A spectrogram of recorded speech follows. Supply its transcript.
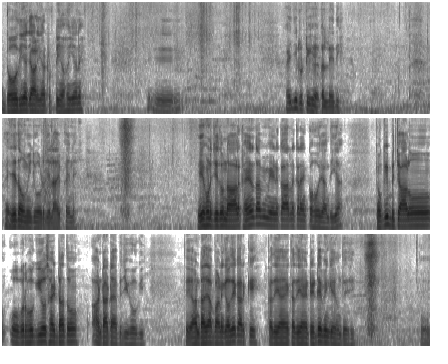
ਦੋ ਦੀਆਂ ਜਾਲੀਆਂ ਟੁੱਟੀਆਂ ਹੋਈਆਂ ਨੇ। ਇਹ ਜੀ ਟੁੱਟੀ ਹੋਈ ਹੈ ਇਕੱਲੇ ਦੀ। ਇਹਦੇ ਤਾਂ ਉਵੇਂ ਜੋੜ ਜੇ ਲਾਏ ਪਏ ਨੇ। ਇਹ ਹੁਣ ਜਦੋਂ ਨਾਲ ਖਹਿਣ ਦਾ ਵੀ ਮੇਨ ਕਾਰਨ ਕਰੈਂਕ ਹੋ ਜਾਂਦੀ ਆ, ਕਿਉਂਕਿ ਵਿਚਾਲੋਂ ਓਵਰ ਹੋ ਗਈ ਉਹ ਸਾਈਡਾਂ ਤੋਂ, ਆਂਡਾ ਟਾਈਪ ਜੀ ਹੋ ਗਈ। ਤੇ ਆਂਡਾ ਜਿਹਾ ਬਣ ਗਿਆ ਉਹਦੇ ਕਰਕੇ ਕਦੇ ਐਂ ਕਦੇ ਐਂ ਟੇਢੇ ਵਿੰਗੇ ਹੁੰਦੇ ਸੀ। ਇਹ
